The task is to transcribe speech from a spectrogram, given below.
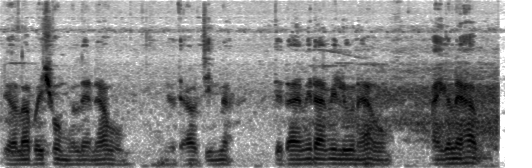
เดี๋ยวเราไปชมกันเลยนะครับผม เดี๋ยวจะเอาจริงละจะได้ไม่ได้ไม่รู้นะครับผม ไปกันเลยครับ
